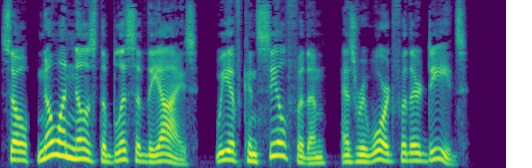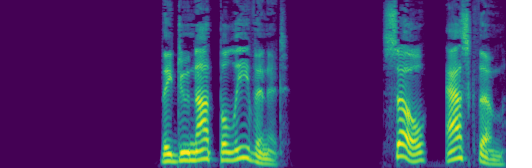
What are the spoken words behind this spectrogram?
So, no one knows the bliss of the eyes we have concealed for them as reward for their deeds. They do not believe in it. So, ask them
